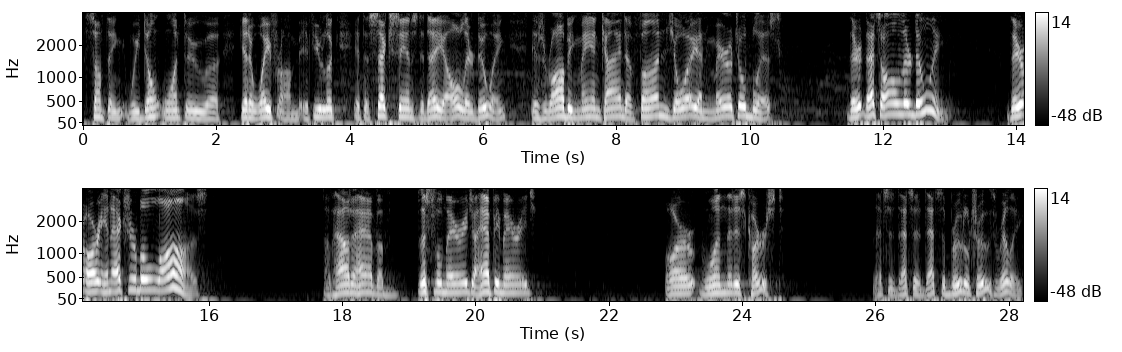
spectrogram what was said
something we don't want to uh, get away from. If you look at the sex sins today, all they're doing is robbing mankind of fun, joy, and marital bliss. They're, that's all they're doing. There are inexorable laws of how to have a blissful marriage, a happy marriage, or one that is cursed. That's a, that's a, that's the brutal truth, really.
